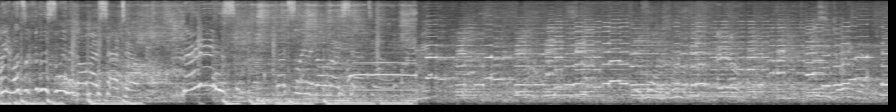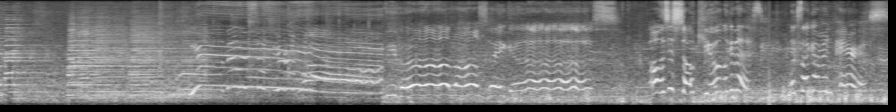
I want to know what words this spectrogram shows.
Wait, let's look for the Selena Gomez tattoo. There it is! That's Selena Gomez tattoo. Is so cute. Look at this. Looks like I'm in Paris.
